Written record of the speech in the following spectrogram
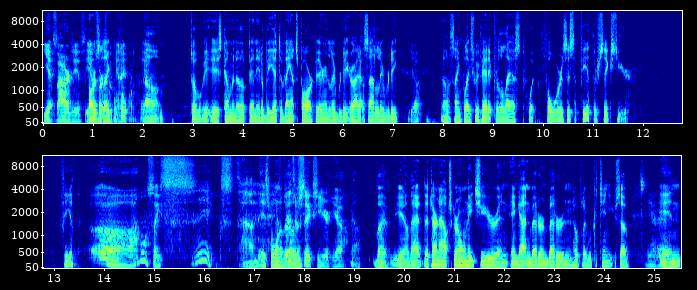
Yes, ours is. Yeah, Ours is April fourth. Yeah. Um, so it is coming up, and it'll be at the Vance Park there in Liberty, right outside of Liberty. yep. Uh, same place we've had it for the last what four? Is this a fifth or sixth year? Fifth. Oh, I'm gonna say sixth. Um, it's one of the Fifth other. or sixth year. Yeah. Yeah. But you know that the turnout's grown each year and, and gotten better and better, and hopefully will continue. So, Yeah, and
